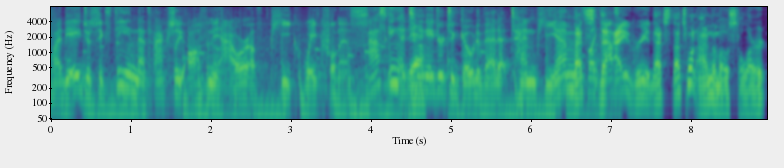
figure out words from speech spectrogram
by the age of 16, that's actually often the hour of peak wakefulness. Asking a Yeah. teenager to go to bed at 10 p.m. That's is like that, I agree. That's that's when I'm the most alert.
